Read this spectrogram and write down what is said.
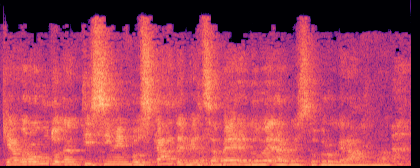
che avrò avuto tantissime imboscate per sapere dov'era questo programma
